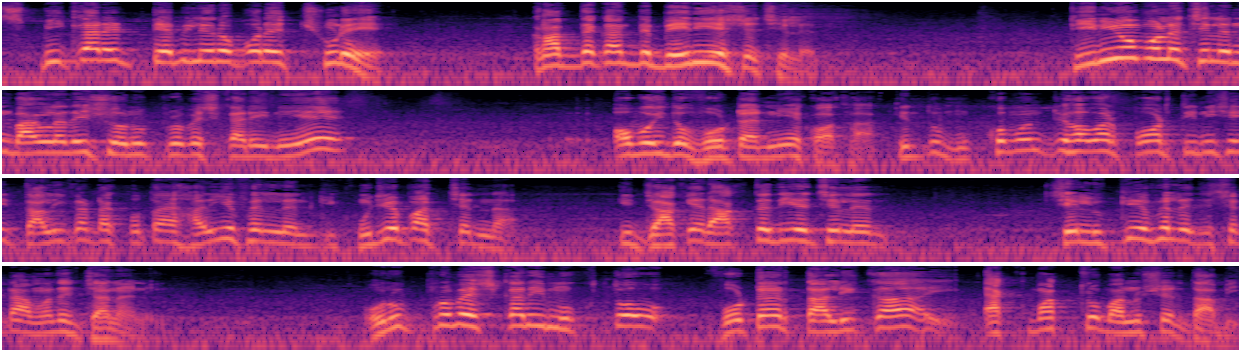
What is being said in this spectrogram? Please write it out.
স্পিকারের টেবিলের ওপরে ছুঁড়ে কাঁদতে কাঁদতে বেরিয়ে এসেছিলেন। তিনিও বলেছিলেন বাংলাদেশি অনুপ্রবেশকারী নিয়ে অবৈধ ভোটার নিয়ে কথা। কিন্তু মুখ্যমন্ত্রী হওয়ার পর তিনি সেই তালিকাটা কোথায় হারিয়ে ফেললেন কি খুঁজে পাচ্ছেন না, কি যাকে রাখতে দিয়েছিলেন, সে লুকিয়ে ফেলেছে সেটা আমাদের জানা নেই। অনুপ্রবেশকারী মুক্ত ভোটার তালিকায় একমাত্র মানুষের দাবি।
